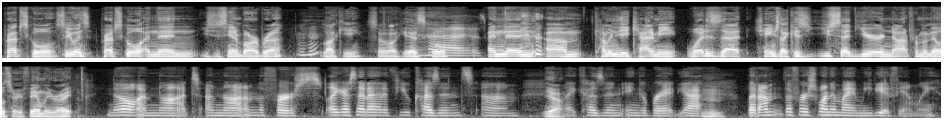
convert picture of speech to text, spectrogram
prep school, so you went to prep school and then UC Santa Barbara. Lucky, so lucky that's cool. It was and then um, coming to the academy, what does that change like? Because you said you're not from a military family, right? No, I'm not. I'm not. I'm the first. Like I said, I had a few cousins. Um, Yeah. my cousin Ingebrigt, yeah. Mm-hmm. But I'm the first one in my immediate family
